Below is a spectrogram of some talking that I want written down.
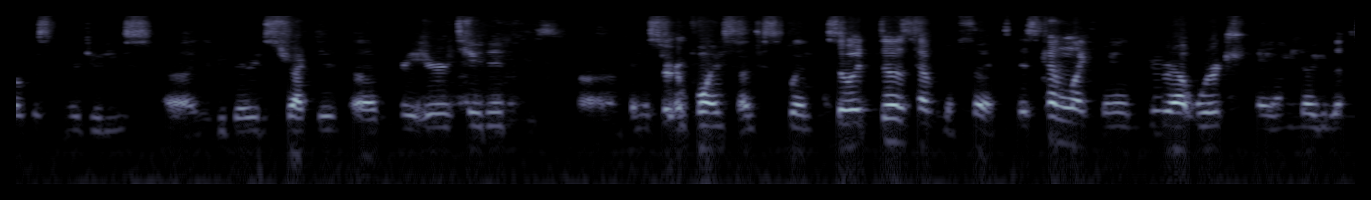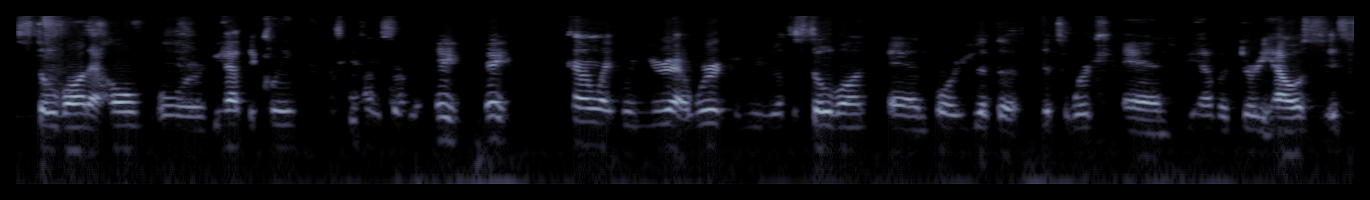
focus on their duties. Uh, they'd be very distracted, uh, very irritated, uh, and at certain points, undisciplined. So it does have an effect. It's kind of like when you're at work and you know you left the stove on at home, or you have to clean. Excuse me. Hey, hey. Kind of like when you're at work and you left the stove on, and or you let the get to work and you have a dirty house. It's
